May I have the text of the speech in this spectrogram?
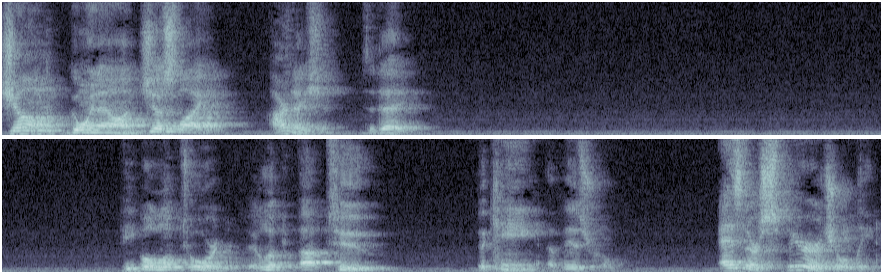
junk going on, just like our nation today. People look toward, look up to the King of Israel as their spiritual leader.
